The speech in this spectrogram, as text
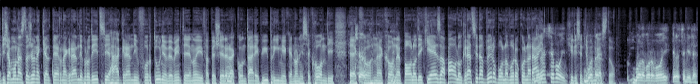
diciamo una stagione che alterna grande prodezia a grandi infortuni, ovviamente a noi fa piacere mm. raccontare più i primi che non i secondi eh, certo. con, con mm. Paolo De Chiesa. Paolo, grazie davvero, buon lavoro con la RAI. Grazie a voi. Ci risentiamo Buona, presto. Buon lavoro a voi, grazie mille.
